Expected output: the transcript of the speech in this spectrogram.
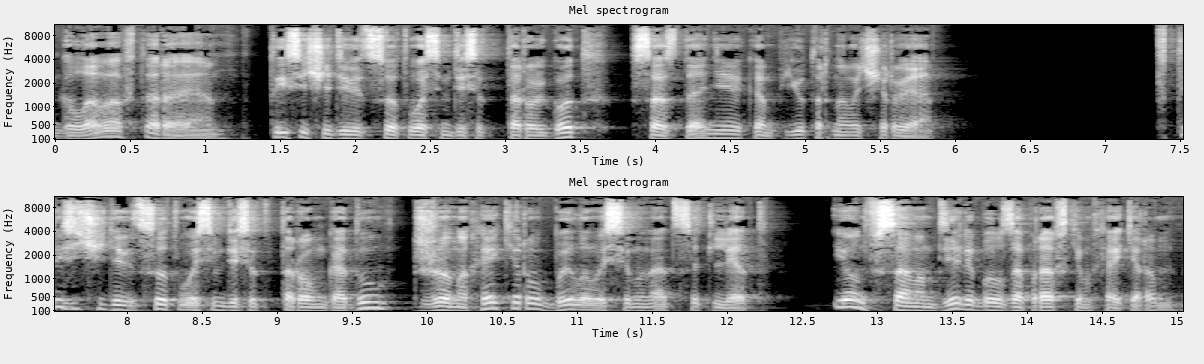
Глава 2. 1982 год. Создание компьютерного червя. В 1982 году Джону Хекеру было 18 лет, и он в самом деле был заправским хакером.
